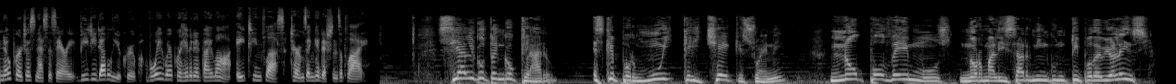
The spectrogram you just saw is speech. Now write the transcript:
No purchase necessary. VGW Group. Void where prohibited by law. 18 plus. Terms and conditions apply. Si algo tengo claro es que por muy cliché que suene, no podemos normalizar ningún tipo de violencia.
